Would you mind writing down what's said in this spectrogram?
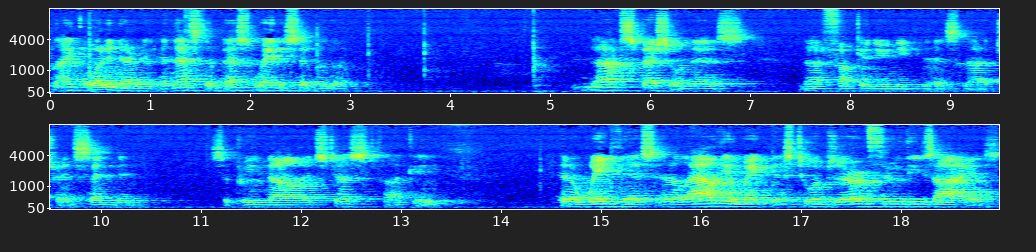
like ordinary, and that's the best way to sit with them. Not specialness, not fucking uniqueness, not transcendent, supreme knowledge, just fucking an awakeness and allow the awakeness to observe through these eyes.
